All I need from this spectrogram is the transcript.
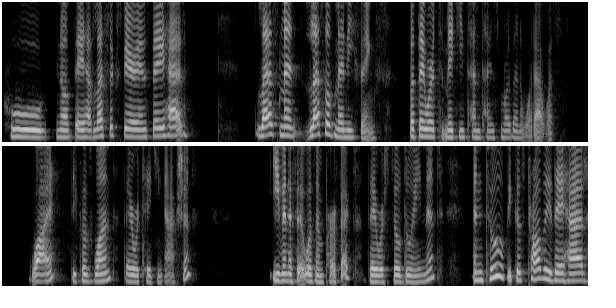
who you know they had less experience, they had less men, less of many things, but they were making ten times more than what I was. Why? Because one, they were taking action, even if it was imperfect, they were still doing it, and two, because probably they had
